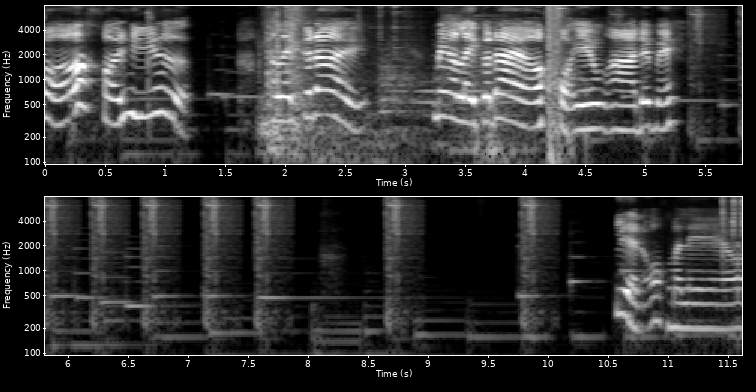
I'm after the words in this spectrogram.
ขอ ขอทีเถอะอะไรก็ได้ ไม่อะไรก็ได้อะขอ AMR ได้ไหมเหรียญออกมาแล้ว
